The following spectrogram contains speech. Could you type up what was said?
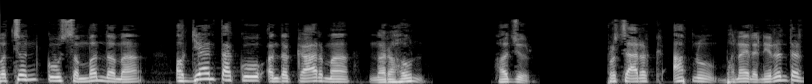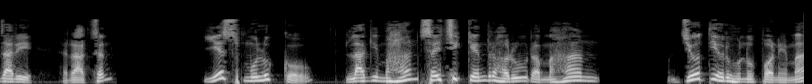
वचनको सम्बन्धमा अज्ञानताको अन्धकारमा नरहन्। हजुर प्रचारक आफ्नो भनाइलाई निरन्तर जारी राख्छन्। यस मुलुकको लागि महान शैक्षिक केन्द्रहरू र महान ज्योतिहरू हुनुपर्नेमा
